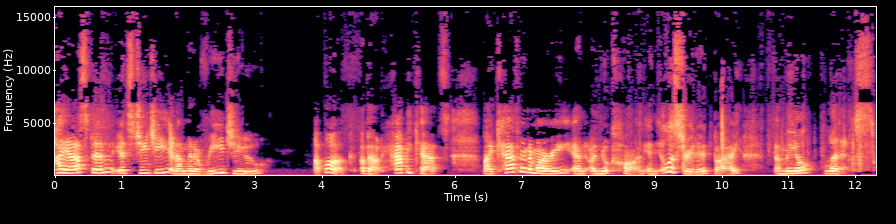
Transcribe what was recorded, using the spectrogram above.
Hi, Aspen. It's Gigi, and I'm going to read you a book about happy cats by Catherine Amari and Anouk Han, and illustrated by Emi Lenox.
